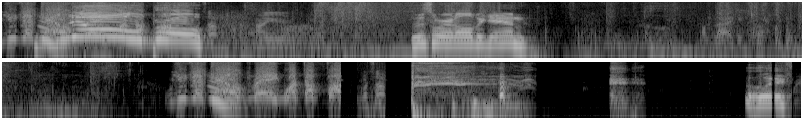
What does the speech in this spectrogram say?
You just killed. No, bro. How you? This is where it all began. I'm lagging. You just killed me. What the fuck? What's up?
